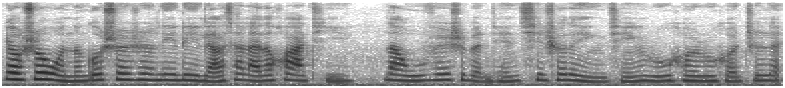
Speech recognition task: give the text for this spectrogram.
要说我能够顺顺利利聊下来的话题，那无非是本田汽车的引擎如何如何之类。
